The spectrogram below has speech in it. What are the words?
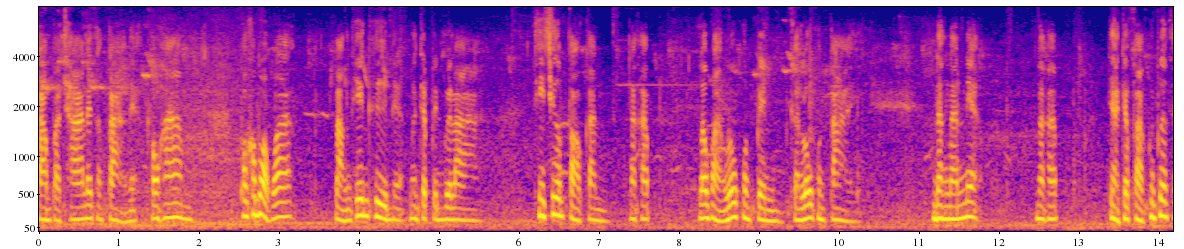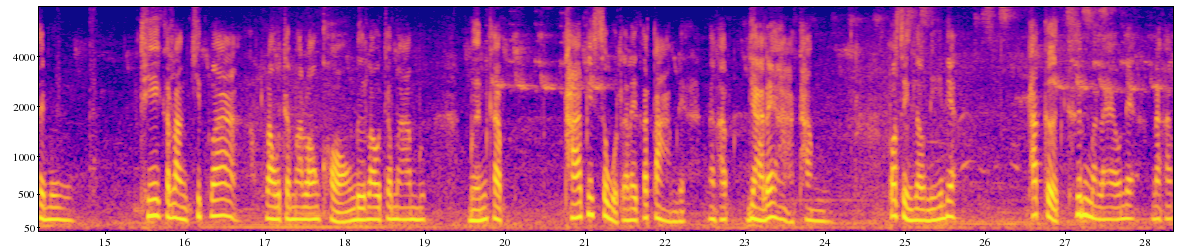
ตามป่าช้าอะไรต่างๆเนี่ยเขาห้าม เพราะเขาบอกว่าหลังเที่ยงคืนเนี่ยมันจะเป็นเวลาที่เชื่อมต่อกันนะครับ ระหว่างโลกคนเป็นกับโลกคนตาย ดังนั้นเนี่ยนะครับ อยากจะฝากเพื่อนๆใส่มู ที่กำลังคิดว่าเราจะมาลองของหรือเราจะมาเหมือนกับ ท้าพิสูจน์อะไรก็ตามเนี่ยนะครับอย่าได้หาทำเพราะสิ่งเหล่านี้เนี่ยถ้าเกิดขึ้นมาแล้วเนี่ยนะครับ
